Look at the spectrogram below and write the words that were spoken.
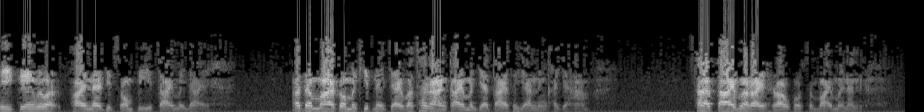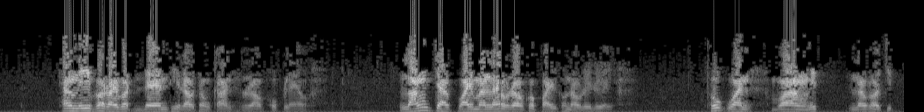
มีเกณฑ์ไว้ว่าภายในสิบสองปีตายไม่ได้อาตมาก็มาคิดในใจว่าถ้าร่างกายมันจะตายสักอย่างหนึ่งใครจะห้าม ถ้าตายเมื่อไรเราก็สบายเมื่อนั้น ทั้งนี้เพราะไรวัดแดนที่เราต้องการเราพบแล้ว หลังจากไปมาแล้วเราก็ไปของเราเรื่อยๆ ทุกวันวางนิดแล้วก็จิตไป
